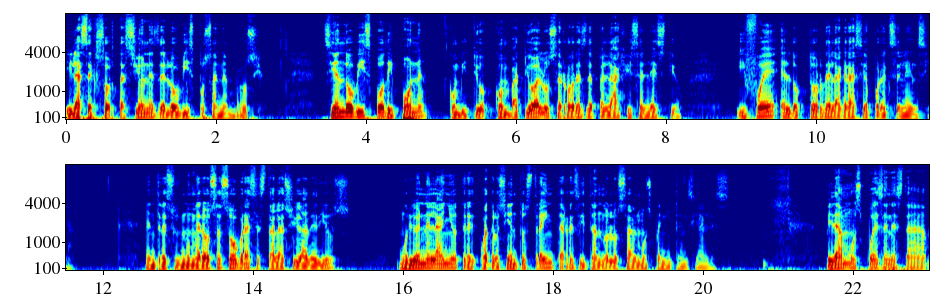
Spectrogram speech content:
y las exhortaciones del obispo San Ambrosio. Siendo obispo de Hipona, combatió, a los errores de Pelagio y Celestio, y fue el doctor de la gracia por excelencia. Entre sus numerosas obras está la ciudad de Dios. Murió en el año 430 recitando los salmos penitenciales. Pidamos pues en esta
